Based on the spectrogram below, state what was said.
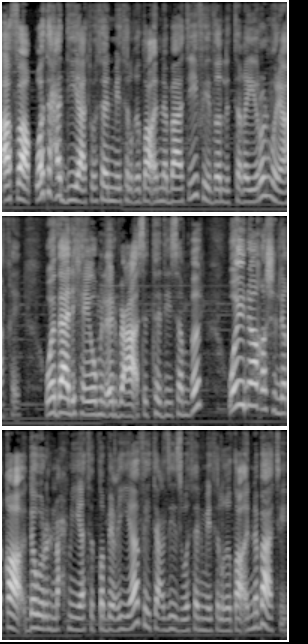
آفاق وتحديات وتنمية الغطاء النباتي في ظل التغير المناخي. وذلك يوم الأربعاء 6 ديسمبر ويناقش اللقاء دور المحميات الطبيعية في تعزيز وتنمية الغطاء النباتي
